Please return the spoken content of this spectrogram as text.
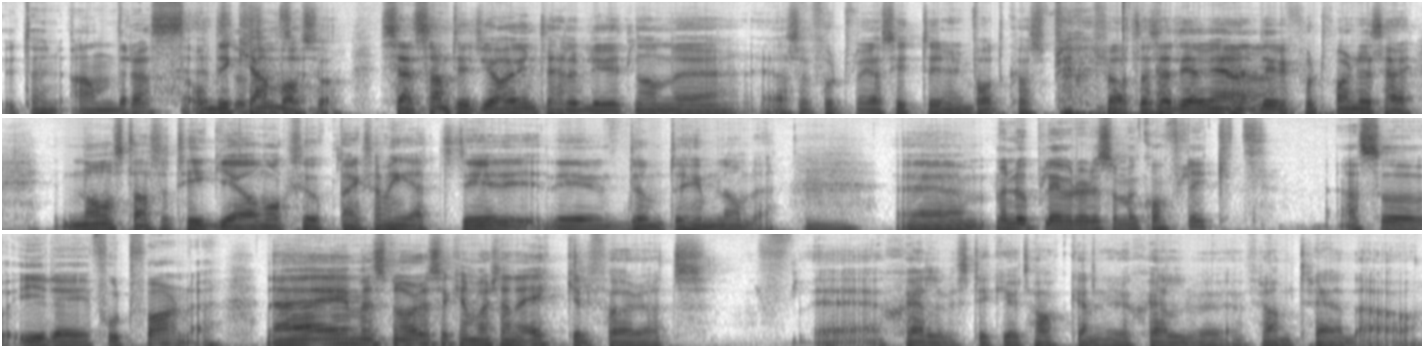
utan andras också, det kan vara så. Sen samtidigt, jag har ju inte heller blivit någon, eh, alltså fort, jag sitter i en podcast och pratar, så jag menar, Ja. det är fortfarande så här, någonstans så tigger jag om också uppmärksamhet. Det är, det är dumt att hymla om det. Mm. Eh, Men upplever du det som en konflikt? Alltså i dig fortfarande? nej, men snarare så kan man känna äckel för att eh, själv sticka ut hakan eller själv framträda och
